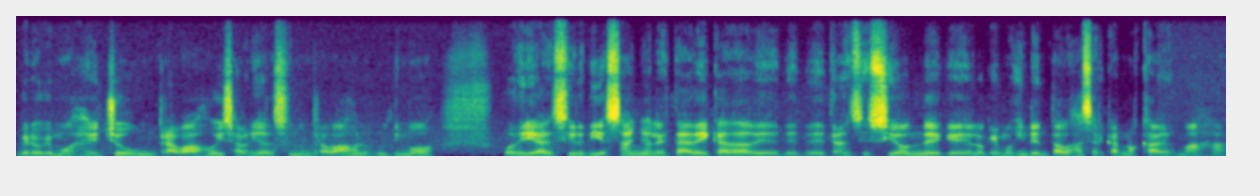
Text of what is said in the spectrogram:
Creo que hemos hecho un trabajo y se ha venido haciendo un trabajo en los últimos, podría decir, 10 años, en esta década de, de transición, de que lo que hemos intentado es acercarnos cada vez más a,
